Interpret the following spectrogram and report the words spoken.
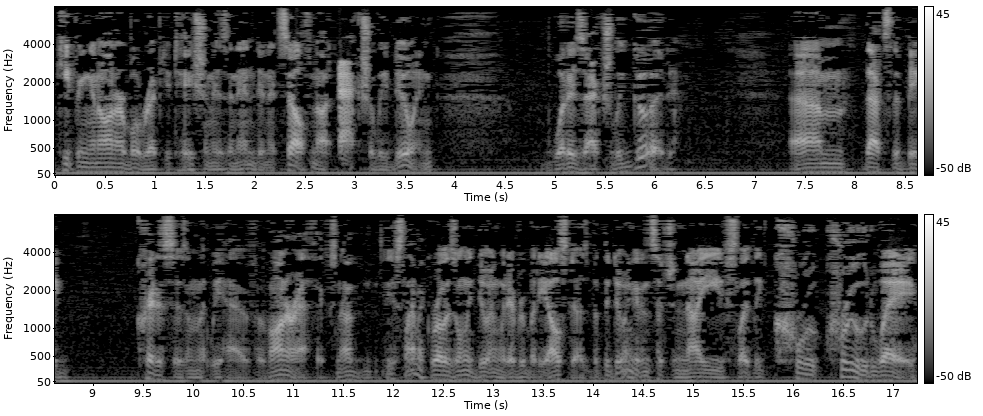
keeping an honorable reputation is an end in itself, not actually doing what is actually good. Um, that's the big criticism that we have of honor ethics. Now, the Islamic world is only doing what everybody else does, but they're doing it in such a naive, slightly cru- crude way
